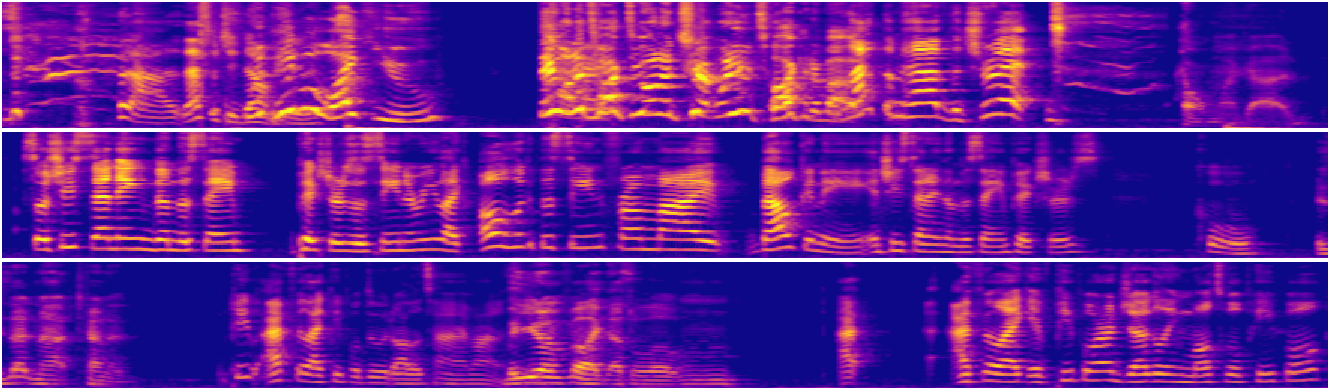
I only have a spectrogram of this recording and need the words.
nah, that's what you don't When people do. like you, they want to talk to you on a trip. What are you talking about? Let them have the trip. Oh my god. so she's sending them the same pictures of scenery, like, oh, look at the scene from my balcony. And she's sending them the same pictures. Cool. Is that not kind of? People, I feel like people do it all the time, honestly. But you don't feel like that's a little. Mm, I I feel like if people are juggling multiple people,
